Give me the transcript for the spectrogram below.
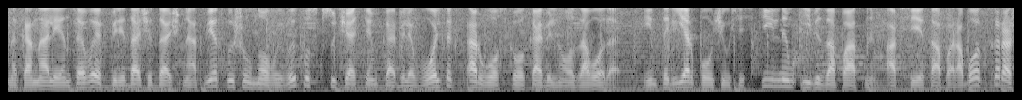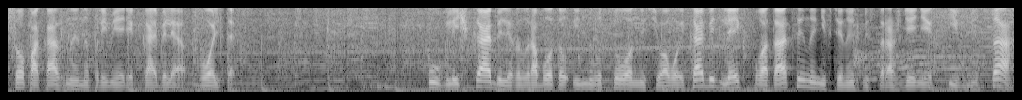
На канале НТВ в передаче «Дачный ответ» вышел новый выпуск с участием кабеля Voltex Орловского кабельного завода. Интерьер получился стильным и безопасным, а все этапы работ хорошо показаны на примере кабеля Voltex. Углич кабель разработал инновационный силовой кабель для эксплуатации на нефтяных месторождениях и в местах,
